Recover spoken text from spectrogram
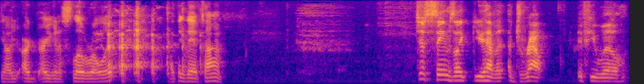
you know, are, are you going to slow roll it? I think they have time. Just seems like you have a, a drought, if you will,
